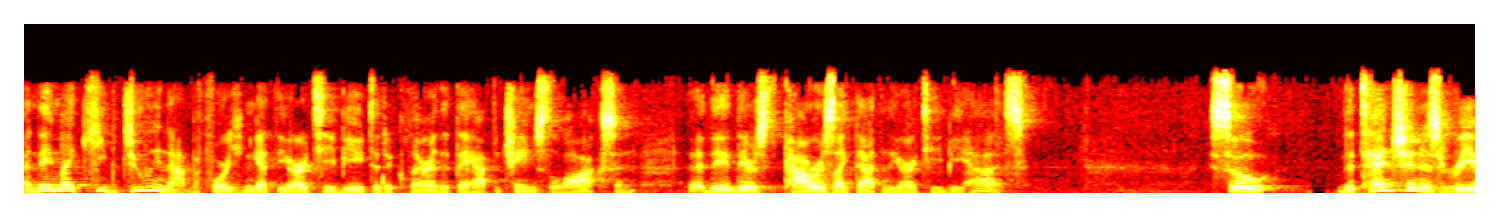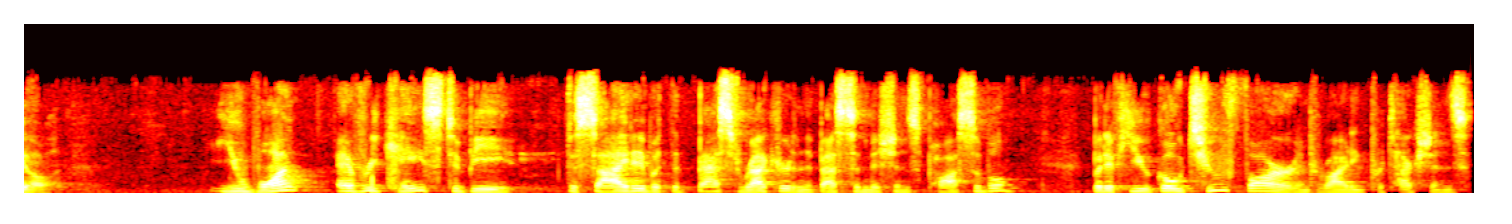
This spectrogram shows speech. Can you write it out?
And they might keep doing that before you can get the RTB to declare that they have to change the locks. And uh, there's powers like that that the RTB has. So the tension is real. You want every case to be decided with the best record and the best submissions possible. But if you go too far in providing protections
